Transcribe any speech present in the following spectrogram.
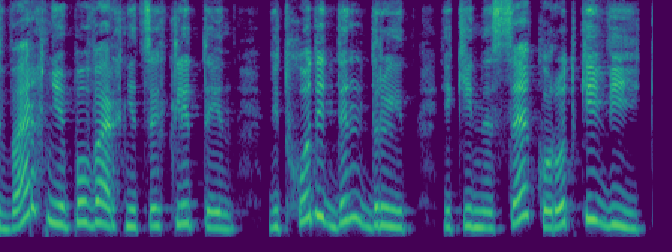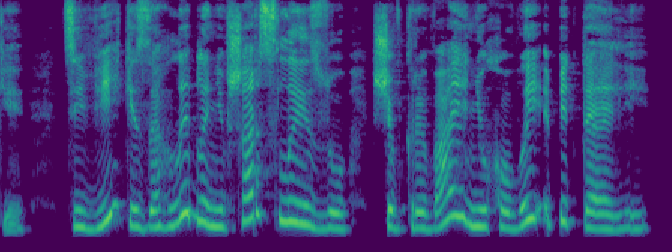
верхньої поверхні цих клітин відходить дендрит, який несе короткі війки. Ці війки заглиблені в шар слизу, що вкриває нюховий епітелій.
